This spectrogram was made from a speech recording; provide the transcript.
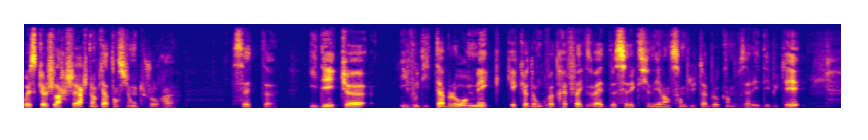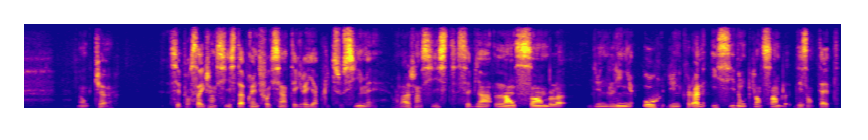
Où est-ce que je la recherche? Donc attention, toujours euh, cette euh, idée que il vous dit tableau, mais et que donc votre réflexe va être de sélectionner l'ensemble du tableau quand vous allez débuter. Donc euh, c'est pour ça que j'insiste. Après, une fois que c'est intégré, il n'y a plus de souci, mais voilà, j'insiste. C'est bien l'ensemble d'une ligne ou d'une colonne, ici donc l'ensemble des en-têtes.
